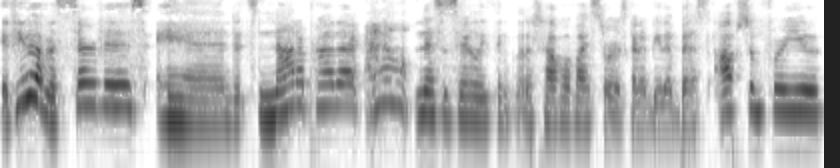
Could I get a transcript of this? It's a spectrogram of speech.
if you have a service and it's not a product, I don't necessarily think that a Shopify store is going to be the best option for you.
